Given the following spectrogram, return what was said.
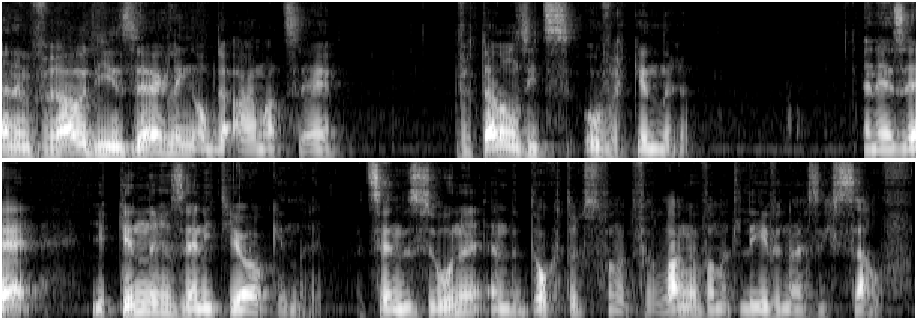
En een vrouw die een zuigeling op de arm had, zei... Vertel ons iets over kinderen. En hij zei... Je kinderen zijn niet jouw kinderen. Het zijn de zonen en de dochters van het verlangen van het leven naar zichzelf.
